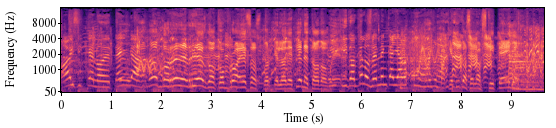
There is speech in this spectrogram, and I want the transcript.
Ay, sí que lo detenga. No correr el riesgo, compró a esos porque lo detiene todo, güey. ¿Y, y dónde los venden callados? Ay, un paquetito se los quité, güey.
